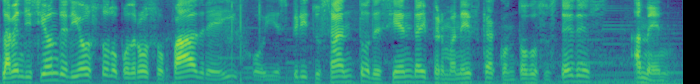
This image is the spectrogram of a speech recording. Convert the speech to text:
La bendición de Dios Todopoderoso, Padre, Hijo y Espíritu Santo, descienda y permanezca con todos ustedes. Amén.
